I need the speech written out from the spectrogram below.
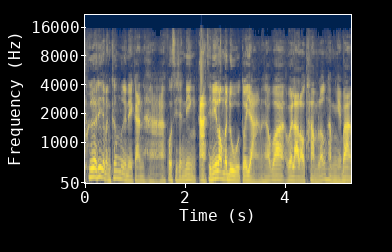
เพื่อที่จะเป็นเครื่องมือในการหา positioning อะทีนี้ลองมาดูตัวอย่างนะครับว่าเวลาเราทำเราต้องทำไงบ้าง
